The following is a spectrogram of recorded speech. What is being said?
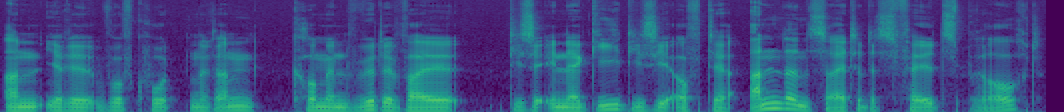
an ihre Wurfquoten rankommen würde, weil diese Energie, die sie auf der anderen Seite des Felds braucht,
